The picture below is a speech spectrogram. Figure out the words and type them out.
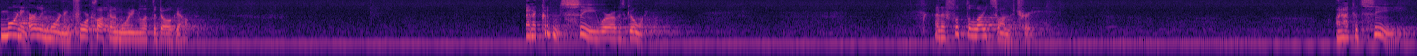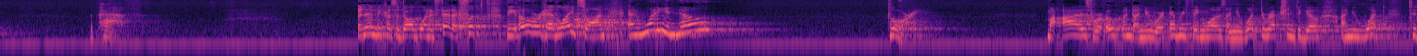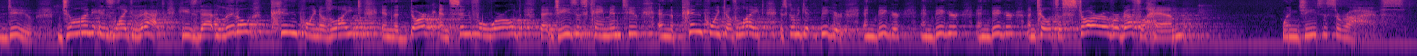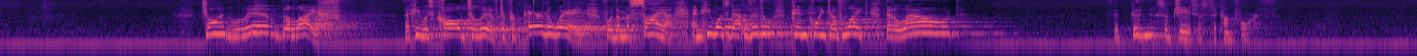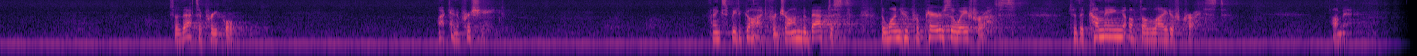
morning, early morning, four o'clock in the morning, let the dog out. And I couldn't see where I was going. And I flipped the lights on the tree. And I could see the path. And then, because the dog wanted fed, I flipped the overhead lights on, and what do you know? Glory. My eyes were opened. I knew where everything was. I knew what direction to go. I knew what to do. John is like that. He's that little pinpoint of light in the dark and sinful world that Jesus came into. And the pinpoint of light is going to get bigger and bigger and bigger and bigger until it's a star over Bethlehem when Jesus arrives. John lived the life that he was called to live, to prepare the way for the Messiah. And he was that little pinpoint of light that allowed the goodness of Jesus to come forth. So that's a prequel I can appreciate. Thanks be to God for John the Baptist, the one who prepares the way for us to the coming of the light of Christ. Amen.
